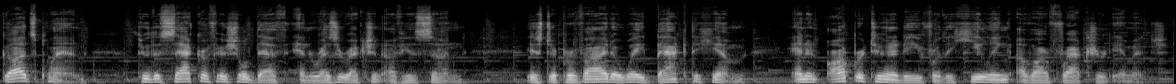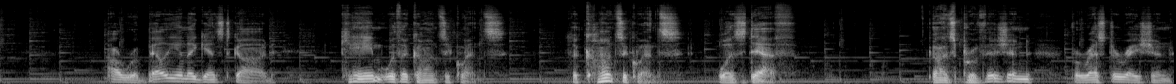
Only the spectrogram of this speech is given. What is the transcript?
God's plan, through the sacrificial death and resurrection of his Son, is to provide a way back to him and an opportunity for the healing of our fractured image. Our rebellion against God came with a consequence. The consequence was death. God's provision for restoration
